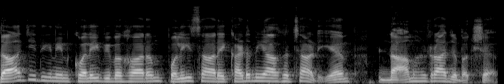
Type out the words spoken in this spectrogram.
தாஜிதீனின் கொலை விவகாரம் போலீசாரை கடுமையாக சாடிய நாமல் ராஜபக்ஷ.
